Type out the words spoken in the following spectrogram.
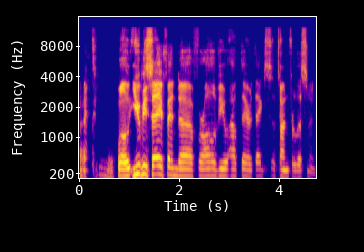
well, you be safe, and uh, for all of you out there, thanks a ton for listening.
